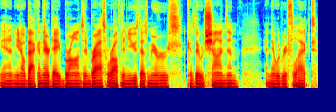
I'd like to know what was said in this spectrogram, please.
And you know, back in their day, bronze and brass were often used as mirrors because they would shine them, and they would reflect.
